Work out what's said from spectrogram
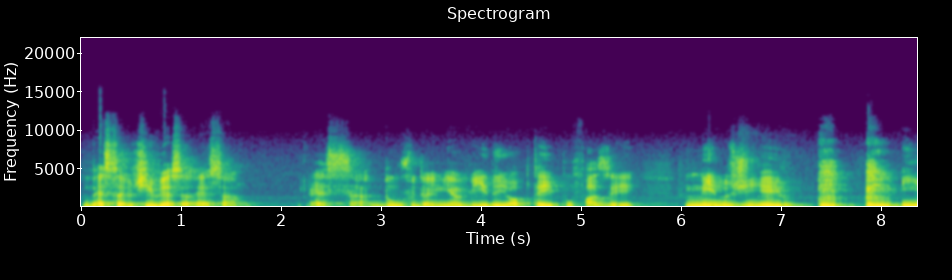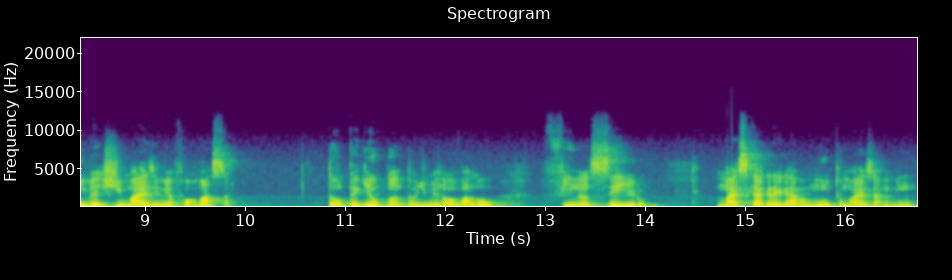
Nessa, eu tive essa, essa essa dúvida em minha vida e optei por fazer menos dinheiro e investir mais em minha formação. Então eu peguei o plantão de menor valor financeiro, mas que agregava muito mais a mim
